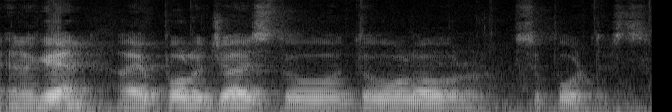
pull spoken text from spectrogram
And again, I apologize to, to all our supporters.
